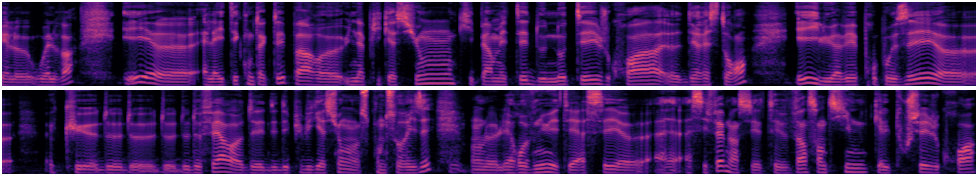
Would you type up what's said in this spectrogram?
où elle va. Et euh, elle a été contactée par une application qui permettait de noter, je crois, des restaurants. Et il lui avait proposé que de, de, de, de faire des, des, publications sponsorisées. Mm. les revenus étaient assez, euh, assez faibles. Hein. C'était 20 centimes qu'elle touchait, je crois,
